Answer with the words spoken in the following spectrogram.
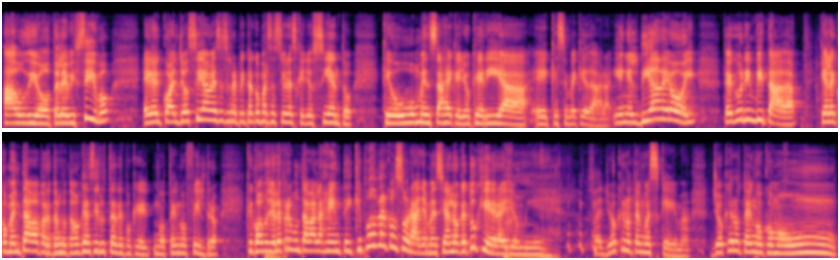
audio televisivo, en el cual yo sí a veces repito conversaciones que yo siento que hubo un mensaje que yo quería eh, que se me quedara. Y en el día de hoy tengo una invitada que le comentaba, pero te lo tengo que decir ustedes porque no tengo filtro, que cuando yo le preguntaba a la gente, ¿y qué puedo hablar con Soraya? Me decían lo que tú quieras. Y yo, mierda. O sea, yo que no tengo esquema, yo que no tengo como un,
